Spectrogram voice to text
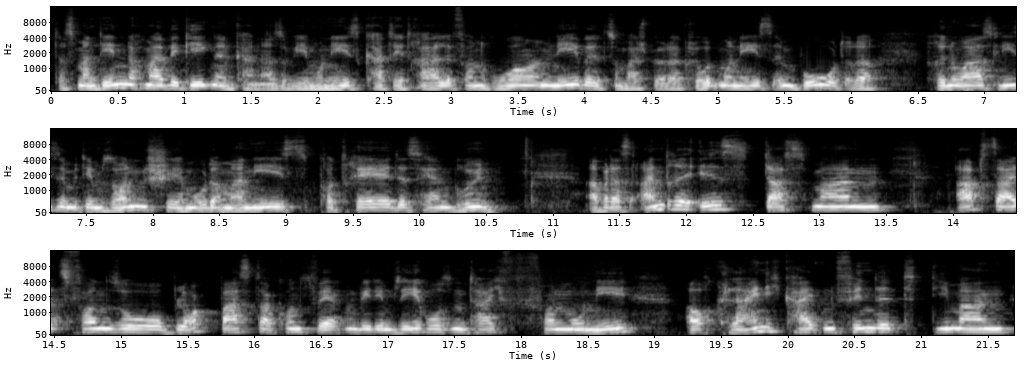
dass man denen noch mal begegnen kann. Also wie Monets Kathedrale von Rouen im Nebel zum Beispiel oder Claude Monets im Boot oder Renoirs Lise mit dem Sonnenschirm oder Manets Porträt des Herrn Brün. Aber das andere ist, dass man abseits von so Blockbuster-Kunstwerken wie dem Seerosenteich von Monet auch Kleinigkeiten findet, die man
